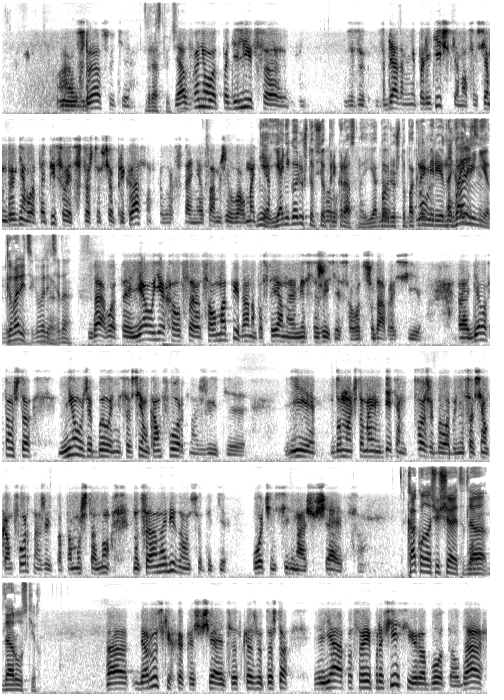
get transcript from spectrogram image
А, здравствуйте. Здравствуйте. Я звоню вот поделиться взглядом не политическим, а совсем другим. Вот описывается то, что все прекрасно в Казахстане. Я сам жил в Алмате. Не, я не говорю, что все прекрасно. Я вот. говорю, что, по крайней ну, мере, ну, войны говорите, нет. Говорите, говорите, да. да. Да, вот. Э, я уехал с, с Алматы, да, на постоянное место жительства, вот сюда, в Россию. А, дело в том, что мне уже было не совсем комфортно жить. Э, и думаю, что моим детям тоже было бы не совсем комфортно жить, потому что, ну, национализм он все-таки очень сильно ощущается. Как он ощущается для, для русских? А для русских как ощущается, я скажу, то, что я по своей профессии работал, да,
